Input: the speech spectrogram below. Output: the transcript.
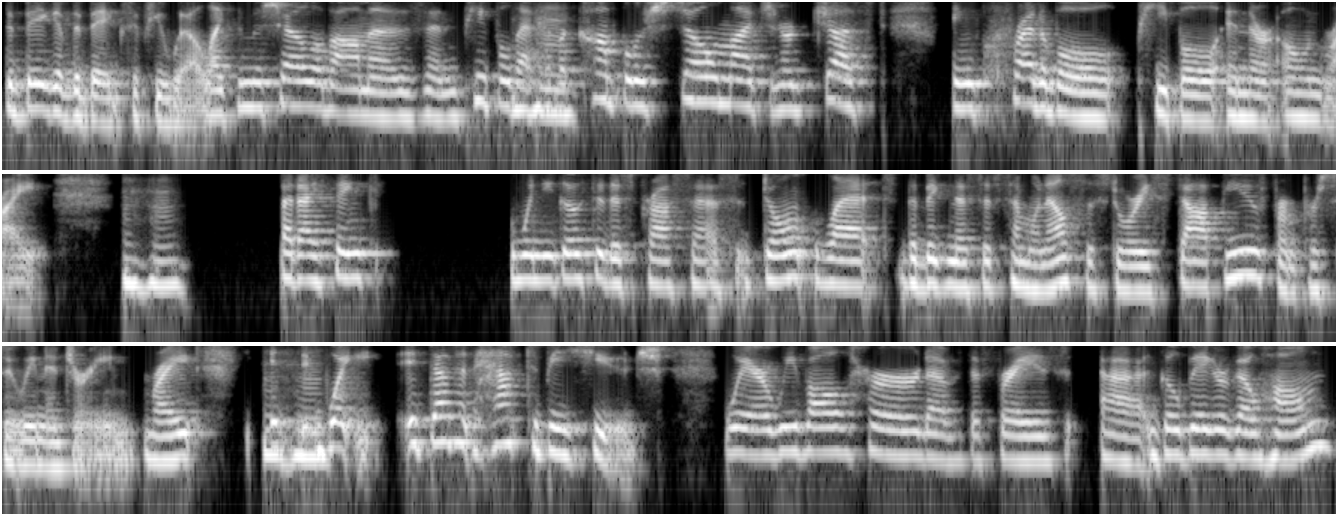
the big of the bigs, if you will, like the Michelle Obamas and people that mm-hmm. have accomplished so much and are just incredible people in their own right. Mm-hmm. But I think when you go through this process, don't let the bigness of someone else's story stop you from pursuing a dream, right? Mm-hmm. It, what it doesn't have to be huge. Where we've all heard of the phrase uh, "go big or go home,"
